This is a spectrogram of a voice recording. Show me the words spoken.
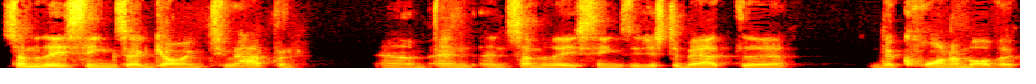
some of these things are going to happen, um, and and some of these things are just about the the quantum of it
